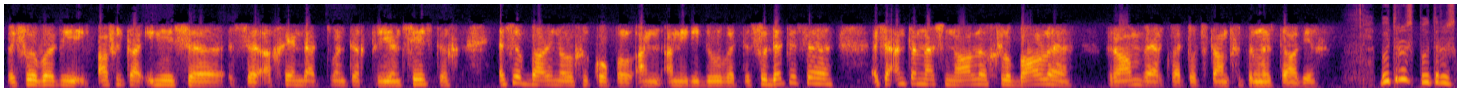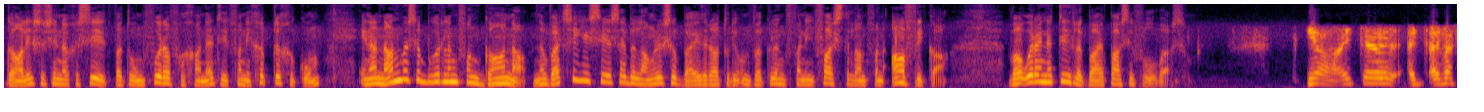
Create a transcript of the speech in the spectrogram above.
byvoorbeeld die Afrika Unie se se agenda 2063 is ook baie nou gekoppel aan aan hierdie doelwitte. So dit is 'n is 'n internasionale globale raamwerk wat tot stand gebring is daardeur. Boutros Boutros Ghali, soos jy nou gesê het, wat hom vooraf gegaan het, het van Egipte gekom en dan dan was 'n boerling van Ghana. Nou wat sê jy sê is sy belangrikste bydrae tot die ontwikkeling van die vasteland van Afrika? Waaroor hy natuurlik baie passievol was. Ja, hy het, uh, hy, hy was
